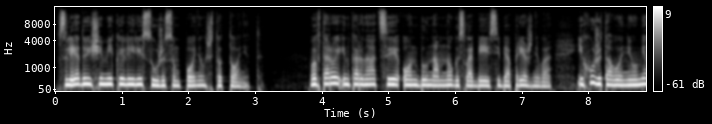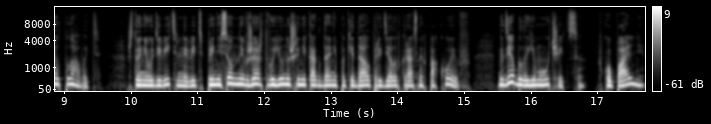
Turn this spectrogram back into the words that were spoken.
в следующий миг Элири с ужасом понял, что тонет. Во второй инкарнации он был намного слабее себя прежнего и, хуже того, не умел плавать. что неудивительно, ведь принесенный в жертву юноша никогда не покидал пределов красных покоев. Где было ему учиться? В купальне?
